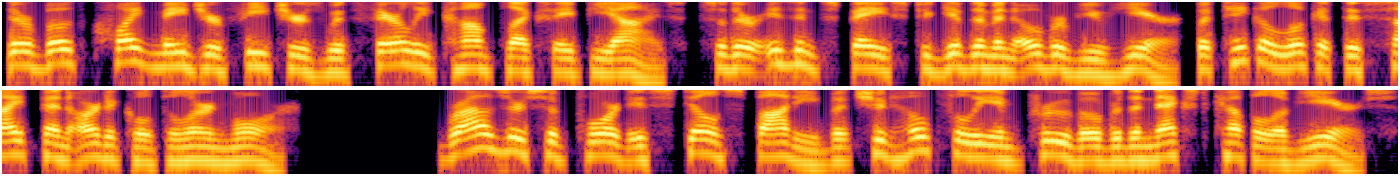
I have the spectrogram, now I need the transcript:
They're both quite major features with fairly complex APIs, so there isn't space to give them an overview here, but take a look at this SitePen article to learn more. Browser support is still spotty but should hopefully improve over the next couple of years.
